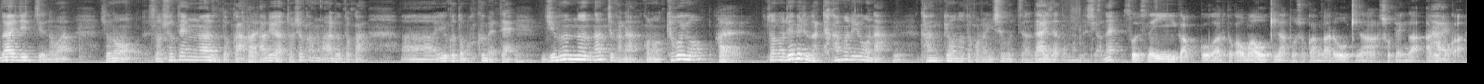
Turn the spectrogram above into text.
大事っていうのはそのその書店があるとか、はい、あるいは図書館があるとかあいうことも含めて、自分のなんていうかなこの教養、はい、そのレベルが高まるような環境のところに住むっていうのは大事だと思うんですよね。そうですね。いい学校があるとか、まあ、大きな図書館がある、大きな書店があるとか、は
